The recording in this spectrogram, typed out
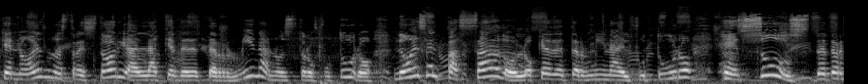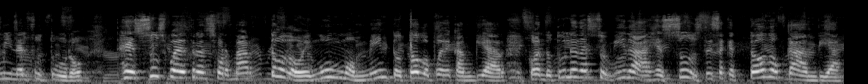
que no es nuestra historia la que determina nuestro futuro. No es el pasado lo que determina el futuro. Jesús determina el futuro. Jesús puede transformar todo en un momento. Todo puede cambiar. Cuando tú le das tu vida a Jesús, dice que todo cambia.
